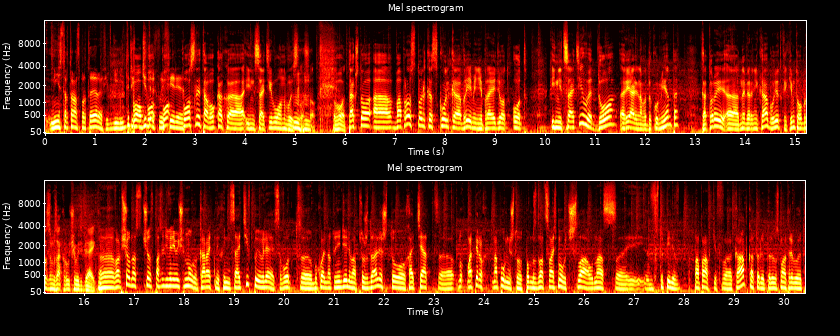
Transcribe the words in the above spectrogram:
министр транспорта РФ Евгений Дитрих, по, Дитрих по, в эфире. По, после того, как э, инициативу он выслушал. Угу. Вот. Так что э, вопрос только, сколько времени пройдет от инициативы до реального документа, который э, наверняка будет каким-то образом закручивать гайки. Э, вообще у нас что в последнее время очень много карательных инициатив появляется. Вот э, буквально на ту неделю мы обсуждали, что хотят... Э, ну, во-первых, напомню, что, по с 28 числа у нас э, вступили поправки в КАП, которые предусматривают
